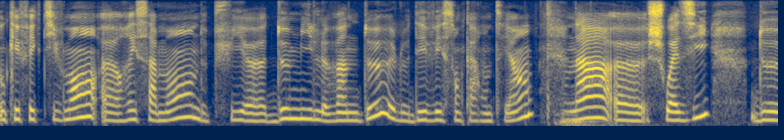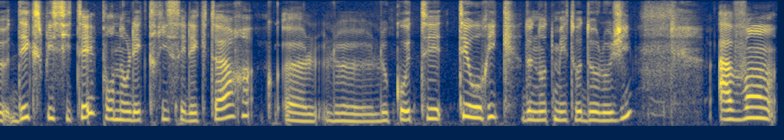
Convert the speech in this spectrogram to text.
Donc effectivement, euh, récemment, depuis euh, 2022, le DV 141, on a euh, choisi de d'expliciter pour nos lectrices et lecteurs euh, le, le côté théorique de notre méthodologie avant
